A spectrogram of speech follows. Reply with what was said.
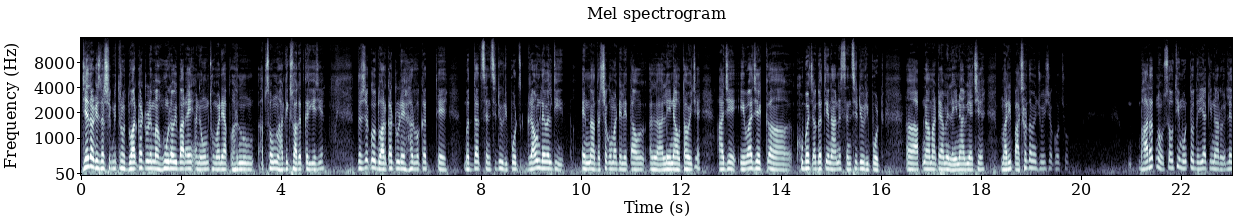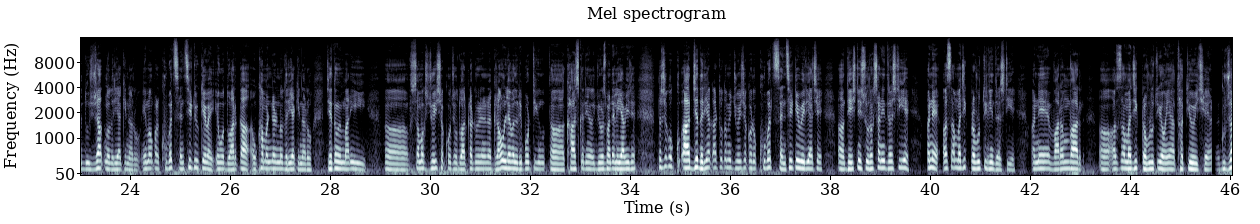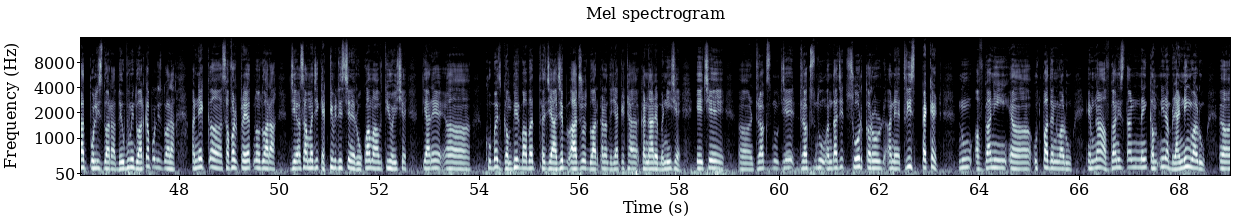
જય દ્વારકેશ દર્શક મિત્રો, દ્વારકા ટુડેમાં હું રવિ બારાઈ અને ઓમ થોમાડી આપ હરનું આપ સૌનું હાર્દિક સ્વાગત કરીએ છીએ. દર્શકો, દ્વારકા ટુડે હર વખતે બધા જ સેન્સિટિવ રિપોર્ટ્સ ગ્રાઉન્ડ લેવલથી એમના દર્શકો માટે લેતા લઈને આવતા હોય છે. આજે એવા જ એક ખૂબ જ અગત્યના અને સેન્સિટિવ રિપોર્ટ આપના માટે અમે લઈને આવ્યા છીએ. મારી પાછળ તમે જોઈ શકો છો ભારતનો સૌથી મોટો દરિયા કિનારો એટલે ગુજરાતનો દરિયા કિનારો એમાં પણ ખૂબ જ સેન્સિટિવ કહેવાય એવો દ્વારકા ઓખામંડળનો દરિયા કિનારો જે તમે મારી સમક્ષ જોઈ શકો છો. દ્વારકા ટુરિયાના ગ્રાઉન્ડ લેવલ રિપોર્ટથી ખાસ કરીને વ્યુઅર્સ માટે લઈ આવી છે. દર્શકો, આ જે દરિયાકાંઠો તમે જોઈ શકો છો, ખૂબ જ સેન્સિટિવ એરિયા છે. દેશની સુરક્ષાની દ્રષ્ટિએ અને અસામાજિક પ્રવૃત્તિની દ્રષ્ટિએ. અને વારંવાર અસામાજિક પ્રવૃત્તિઓ અહીંયા થતી હોય છે. ગુજરાત પોલીસ દ્વારા, દેવભૂમિ દ્વારકા પોલીસ દ્વારા અનેક સફળ પ્રયત્નો દ્વારા જે અસામાજિક એક્ટિવિટીઝ છે એને રોકવામાં આવતી હોય છે, ત્યારે ખૂબ જ ગંભીર બાબત જે આજે આજરોજ દ્વારકાના દરિયા કિનારે બની છે, એ છે ડ્રગ્સનું જે, ડ્રગ્સનું અંદાજિત સોળ કરોડ અને ત્રીસ પેકેટનું અફઘાની ઉત્પાદનવાળું એમના અફઘાનિસ્તાનની કંપનીના બ્રાન્ડિંગવાળું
